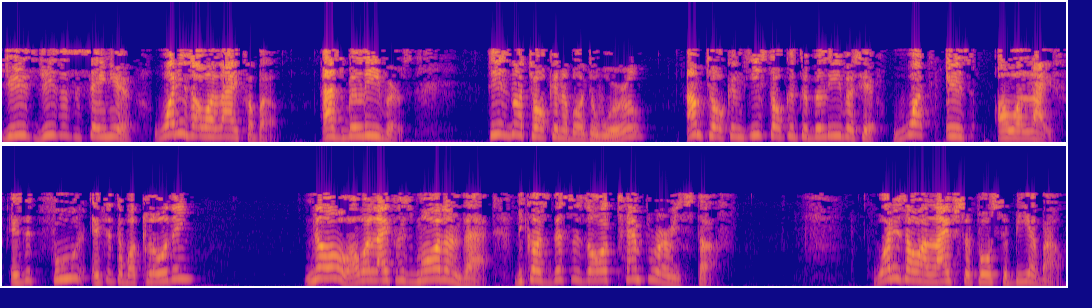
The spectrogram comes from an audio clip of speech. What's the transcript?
Jesus is saying here, what is our life about as believers? He's not talking about the world. I'm talking, he's talking to believers here. What is our life? Is it food? Is it about clothing? No, our life is more than that because this is all temporary stuff. What is our life supposed to be about?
